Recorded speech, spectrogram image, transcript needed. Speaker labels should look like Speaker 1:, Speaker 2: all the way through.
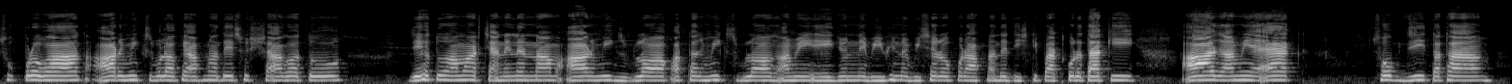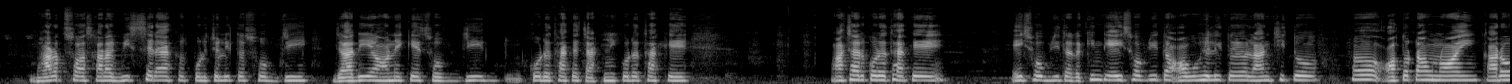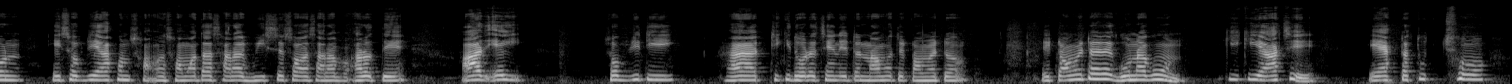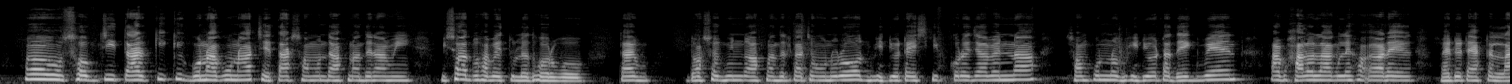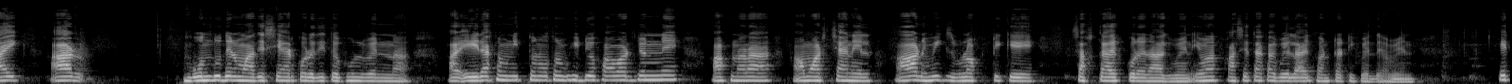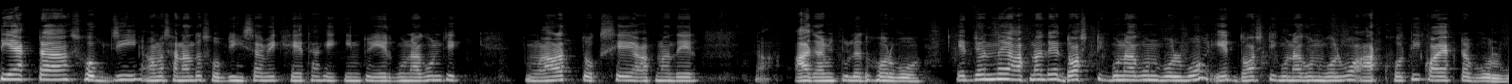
Speaker 1: সুপ্রভাত আর মিক্স ব্লকে আপনাদের সুস্বাগত। যেহেতু আমার চ্যানেলের নাম আর মিক্স ব্লগ অর্থাৎ মিক্স ব্লগ, আমি এই জন্যে বিভিন্ন বিষয়ের ওপর আপনাদের দৃষ্টিপাত করে থাকি। আজ আমি এক সবজি তথা ভারত সহ সারা বিশ্বের এক পরিচালিত সবজি, যা দিয়ে অনেকে সবজি করে থাকে, চাটনি করে থাকে, আচার করে থাকে। এই সবজিটা কিন্তু এই সবজিটা অবহেলিত, লাঞ্ছিত অতটাও নয়, কারণ এই সবজি এখন স- সমাদা সারা বিশ্বে সহ সারা ভারতে আজ এই সবজিটি হ্যাঁ ঠিকই ধরেছেন, এটার নাম হচ্ছে টমেটো। এই টমেটোর গুণাগুণ কি কি আছে? এ একটা তুচ্ছ সবজি, তার কি কি গুণাগুণ আছে, তার সম্বন্ধে আপনাদের আমি বিশদভাবে তুলে ধরবো। তাই দর্শকবৃন্দ, আপনাদের কাছে অনুরোধ, ভিডিওটা স্কিপ করে যাবেন না, সম্পূর্ণ ভিডিওটা দেখবেন। আর ভালো লাগলে আরে ভিডিওটা একটা লাইক আর বন্ধুদের মাঝে শেয়ার করে দিতে ভুলবেন না। আর এইরকম নিত্য নতুন ভিডিও পাওয়ার জন্যে আপনারা আমার চ্যানেল আর মিক্স ব্লগটিকে সাবস্ক্রাইব করে রাখবেন এবং পাশে থাকা বেল আইকনটা টিপে দেবেন। এটি একটা সবজি, আমরা সাধারণত সবজি হিসাবে খেয়ে থাকি, কিন্তু এর গুণাগুণ যে মারাত্মক, সে আপনাদের আজ আমি তুলে ধরবো। এর জন্য আপনাদের দশটি গুণাগুণ বলব। এর দশটি গুণাগুণ বলব আর ক্ষতি কয়েকটা বলব।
